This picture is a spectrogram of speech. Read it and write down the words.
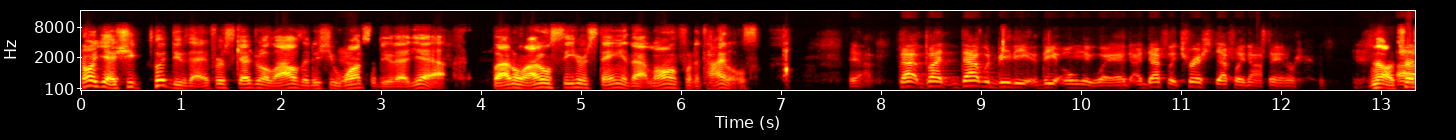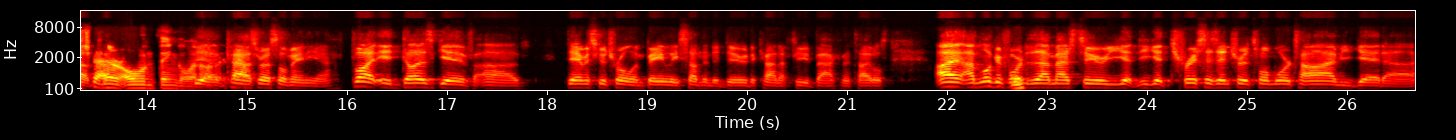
Oh yeah, she could do that if her schedule allows it. If she Yeah. wants to do that, yeah. But I don't. I don't see her staying that long for the titles. Yeah, that but that would be the the only way. I, I definitely Trish definitely not staying around. No, Trish Uh, got her own thing going yeah, on. right now. past WrestleMania, but it does give uh, Damage Control and Bayley something to do to kind of feud back in the titles. I, I'm looking forward to that match too. You get you get Trish's entrance one more time. You get uh,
